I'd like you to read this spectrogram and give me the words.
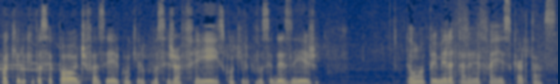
com aquilo que você pode fazer, com aquilo que você já fez, com aquilo que você deseja. Então, a primeira tarefa é esse cartaz.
